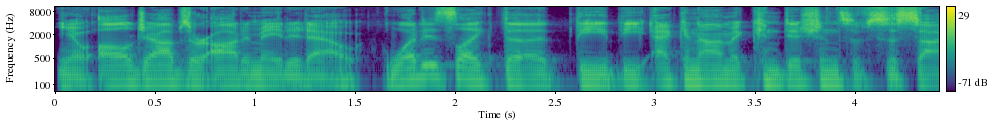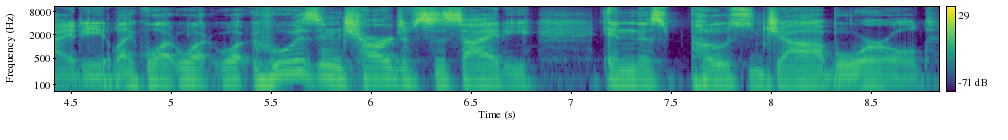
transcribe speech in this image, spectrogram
you know, all jobs are automated out? What is like the the the economic conditions of society? Like what what what who is in charge of society in this post job world?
